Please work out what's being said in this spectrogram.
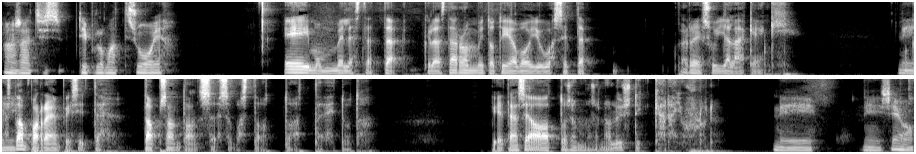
ansaitsisi diplomaattisuoja? Ei mun mielestä, että kyllä sitä rommitotia voi juoda sitten reissun jälkeenkin. Niin. Oikeastaan parempi sitten Tapsan tansseissa vastaanottoa, että ei tuota, pidetään se aatto semmoisena lystikkäänä juhluna. Niin, niin se on.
